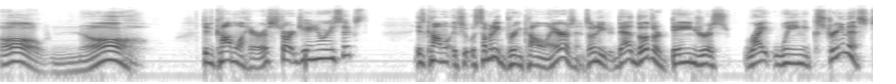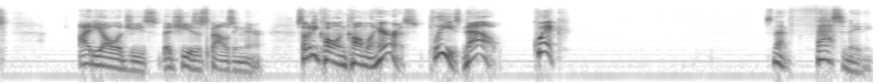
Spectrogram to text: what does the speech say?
Oh no. Did Kamala Harris start January 6th? Is Kamala somebody bring Kamala Harris in? Somebody that those are dangerous right-wing extremist ideologies that she is espousing there. Somebody call in Kamala Harris, please, now, quick. Isn't that fascinating?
